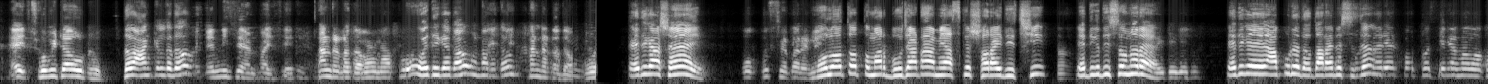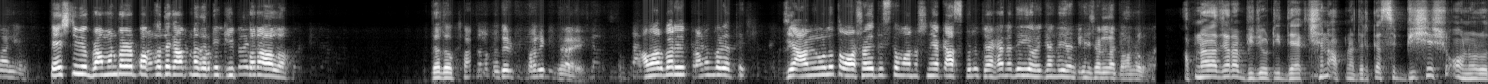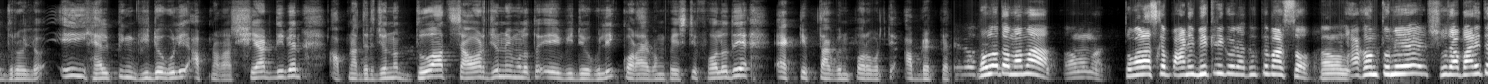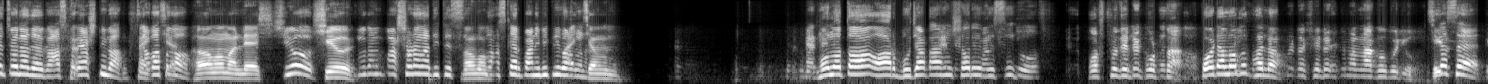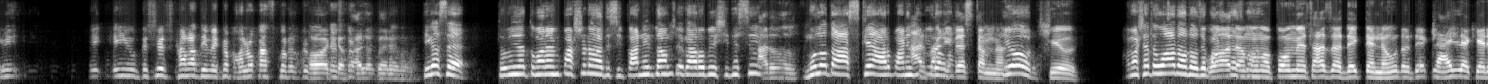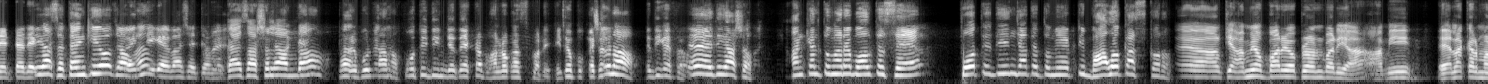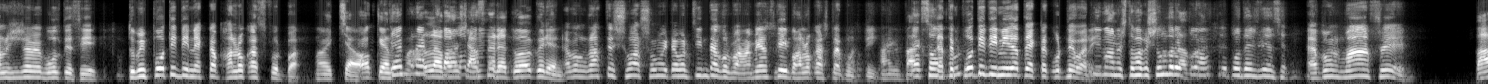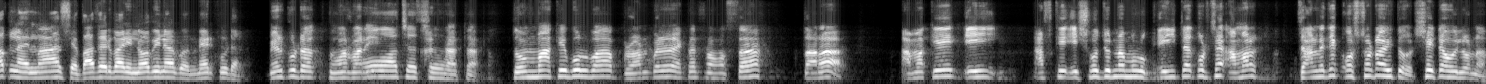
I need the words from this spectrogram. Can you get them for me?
এই ছবিটা উঠো। দাও আঙ্কেলটা দাও। নিচে ঠান্ডাটা দাও। ওইদিকে দাও ওনাকে দাও। ঠান্ডাটা দাও। এদিকে আসে এই। ও বুঝতে পারেনি। মূলত তোমার বোঝাটা আমি আজকে সরাই দিচ্ছি। এদিকে দিচ্ছ ওনারা? এদিকে আপুরে দাও দাঁড়ায় রয়েছে যে। ব্রাহ্মণবাড়ির পক্ষ থেকে আপনাদেরকে গিফট করা হলো। আমার বাড়ি ব্রাহ্মণবাড়িয়াতে যে আমি মূলত অসহায় মানুষ নিয়ে কাজ করি যেখানে দিই ওইখানে ইনশাল্লাহ ভালো। আপনারা যারা ভিডিওটি দেখছেন আপনাদের কাছে বিশেষ অনুরোধ রইল এই হেল্পিং ভিডিওগুলি আপনারা শেয়ার দিবেন। আপনাদের জন্য দোয়া চাওয়ার জন্যই মূলত এই ভিডিওগুলি করা এবং পেজটি ফলো দিয়ে অ্যাক্টিভ থাকবেন পরবর্তী আপডেট পেতে। মূলত মামা মামা। তোমার আজকে পানি বিক্রি করে দিতে পারছ? হ্যাঁ এখন তুমি সোজা বাড়িতে চলে যাবে আজকে রেস্ট নিবা হ্যাঁ মামা লেস। শিওর শিওর আমি পাঁচশো টাকা দিতেছি আজকে আর পানি বিক্রি করবে আচ্ছা না মূলত ওর বোঝাটা আমি সরিয়ে দিচ্ছি কষ্ট যেটা করতা ওইটা লোক হলো সেটা তোমার লাঘব করিও। ঠিক আছে। এই- উদ্দেশ্যে সারাদিন একটা ভালো কাজ করার জন্য ঠিক আছে? তুমি তোমার আমি পাঁচশো টাকা দিছি পানির দাম থেকে আরও বেশি দিছি। মূলত আজকে আর পানি। বেচতাম না। আমার সাথে ওয়াদা দাও যে ওয়াদা মামা পমে সাজা দেখতেন না ও তো দেখলে হাইলা ক্যারেটটা দেখ ঠিক আছে থ্যাংক ইউ যাও হ্যাঁ। ঠিক আছে বাসায় যাও। গাইস আসলে আমরা প্রতিদিন যাতে একটা ভালো কাজ করে। এটা এটা- শোনো এদিকে আসো। এই এদিকে আসো। আঙ্কেল তোমারে বলতেছে প্রতিদিন যাতে তুমি একটি ভালো কাজ করো। আর কি আমিও বাড়িও প্রাণবাড়িয়া আমি এলাকার মানুষ হিসাবে বলতেছি তুমি প্রতিদিন একটা ভালো কাজ করবা। আচ্ছা ওকে যে কোনো একটা আল্লাহ ভরসা আপনারা দোয়া করেন। এবং রাতে শোয়ার সময়টা আবার চিন্তা করবা আমি আজকে এই ভালো কাজটা করতে যাতে প্রতিদিনই যাতে একটা করতে পারি। মানুষ তোমাকে সুন্দর একটু উপদেশ দিয়েছে। এবং মা আছে? বাপ নাই মা আছে বাপের বাড়ি নবীনগর মেরকুটা। মেরকুটা তোমার বাড়ি? ও আচ্ছা আচ্ছা। আচ্ছা আচ্ছা। তোমার মাকে বলবা ব্রডব্যান্ডের একটা সংস্থা তারা আমাকে এই আজকে এই সৌজন্যমূলক এইটা করছে আমার জানে যে কষ্টটা হইতো সেটা হইল না।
